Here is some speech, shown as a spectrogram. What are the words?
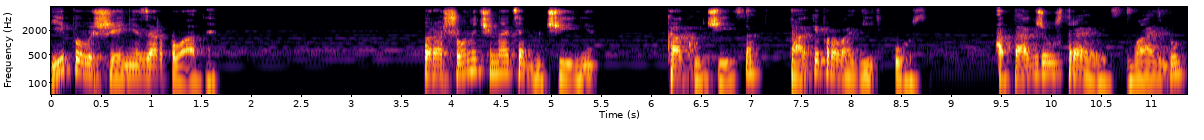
и повышение зарплаты. Хорошо начинать обучение, как учиться, так и проводить курсы, а также устраивать свадьбу,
